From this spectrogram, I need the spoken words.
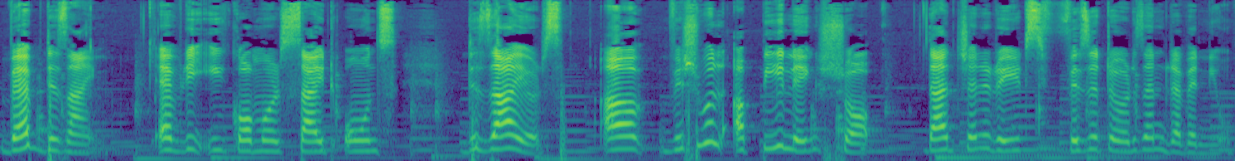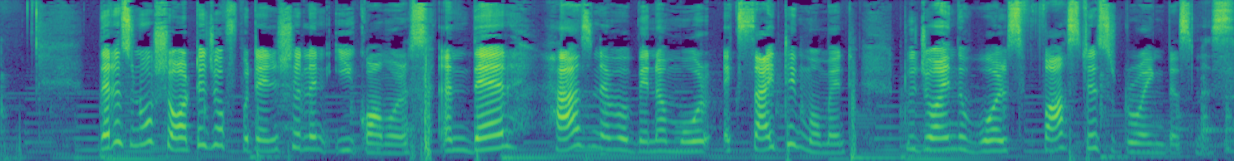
web design. Every e commerce site owns desires a visual appealing shop that generates visitors and revenue. There is no shortage of potential in e commerce, and there has never been a more exciting moment to join the world's fastest growing business.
